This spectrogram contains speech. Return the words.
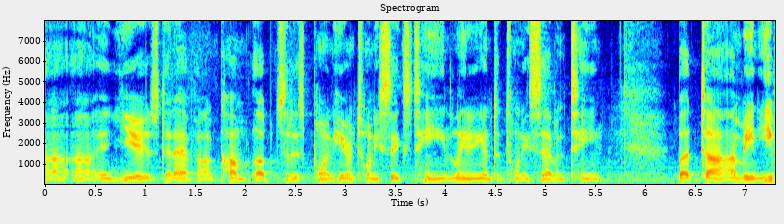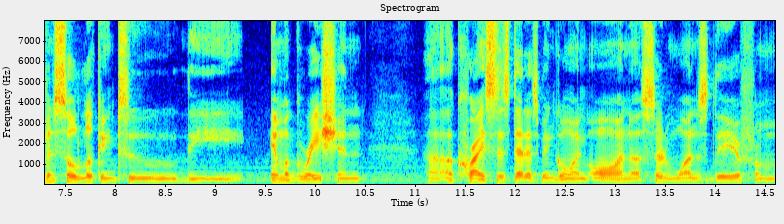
uh, uh, years that have uh, come up to this point here in 2016, leading into 2017. But uh, I mean, even so, looking to the immigration a crisis that has been going on. Certain ones there from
